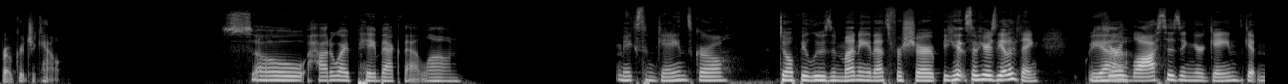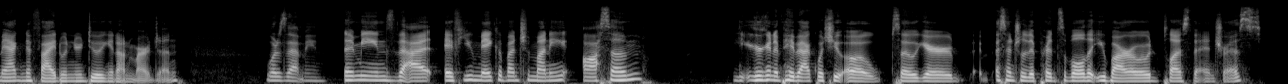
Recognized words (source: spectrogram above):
brokerage account. So, how do I pay back that loan? Make some gains, girl. Don't be losing money, that's for sure. Because so here's the other thing. Yeah. Your losses and your gains get magnified when you're doing it on margin. what does that mean? It means that if you make a bunch of money, awesome. You're going to pay back what you owe. So you're essentially the principal that you borrowed plus the interest.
